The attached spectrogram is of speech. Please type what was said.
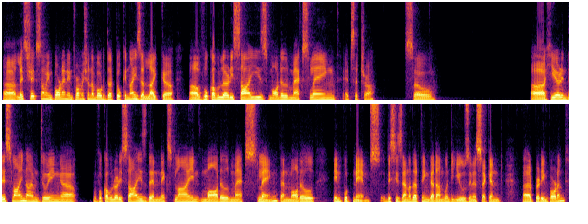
uh, let's check some important information about the tokenizer like uh, uh, vocabulary size model max length etc so here in this line i'm doing vocabulary size then next line model max length and model input names. This is another thing that i'm going to use in a second uh, pretty important.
